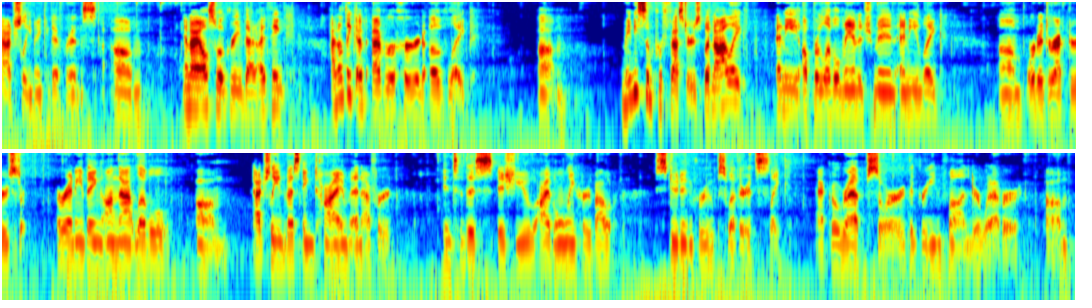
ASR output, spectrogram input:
actually make a difference. Um, and i also agree that i think i don't think i've ever heard of like um, maybe some professors but not like any upper level management any like um, board of directors or anything on that level um, actually investing time and effort into this issue. I've only heard about student groups, whether it's like Eco Reps or the Green Fund or whatever. Um,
